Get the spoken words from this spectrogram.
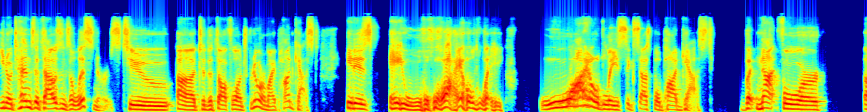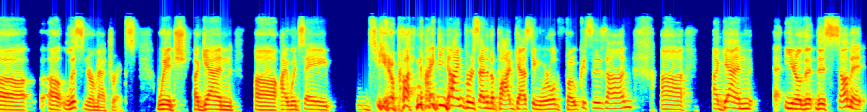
you know tens of thousands of listeners to uh, to the thoughtful entrepreneur my podcast it is a wildly wildly successful podcast but not for uh, uh, listener metrics, which again, uh, I would say, you know, probably 99% of the podcasting world focuses on. Uh, again, you know, the, this summit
